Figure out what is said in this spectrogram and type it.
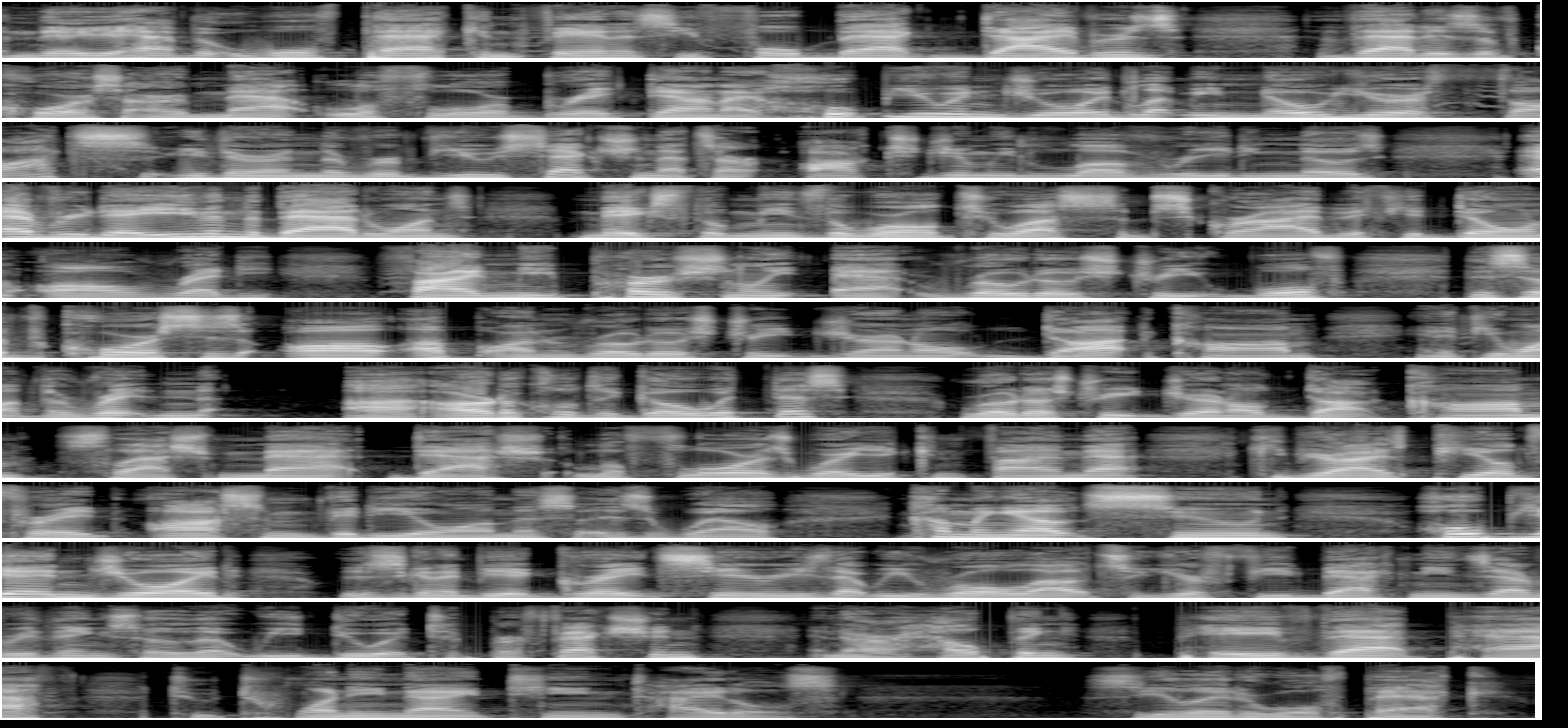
And there you have it, Wolfpack and Fantasy Fullback Divers. That is, of course, our Matt LaFleur breakdown. I hope you enjoyed. Let me know your thoughts either in the review section. That's our oxygen. We love reading those every day, even the bad ones. Makes the means the world to us. Subscribe if you don't already. Find me personally at Roto Street Wolf. This, of course, is all up on rotostreetjournal.com. And if you want the written uh, article to go with this. rotostreetjournal.com slash Matt dash LaFleur is where you can find that. Keep your eyes peeled for an awesome video on this as well. Coming out soon. Hope you enjoyed. This is going to be a great series that we roll out, so your feedback means everything so that we do it to perfection and are helping pave that path to 2019 titles. See you later, Wolfpack.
